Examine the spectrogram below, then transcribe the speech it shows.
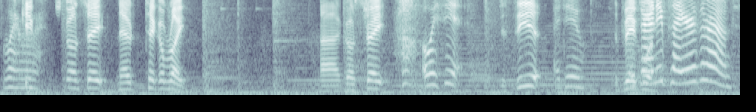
Where? Keep where? going straight. Now take a right. Uh, go straight. Oh, I see it. You see it? I do. The big Is there one. any players around?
